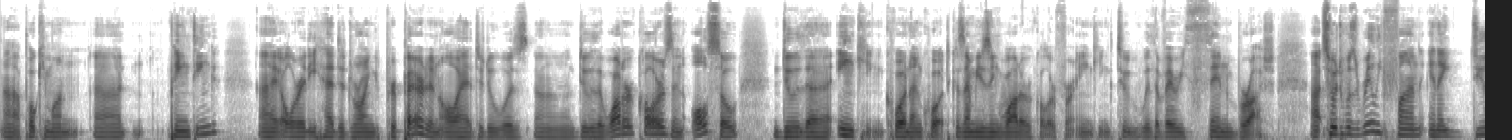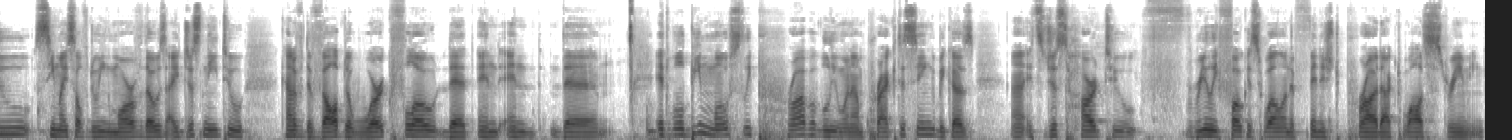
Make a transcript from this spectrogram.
Pokemon painting I already had the drawing prepared, and all I had to do was uh, do the watercolors and also do the inking, quote unquote, because I'm using watercolor for inking too with a very thin brush. Uh, so it was really fun, and I do see myself doing more of those. I just need to kind of develop the workflow that and and the it will be mostly probably when I'm practicing because uh, it's just hard to really focus well on a finished product while streaming.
